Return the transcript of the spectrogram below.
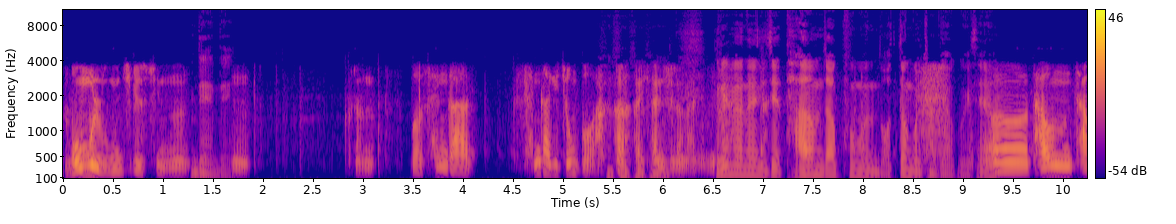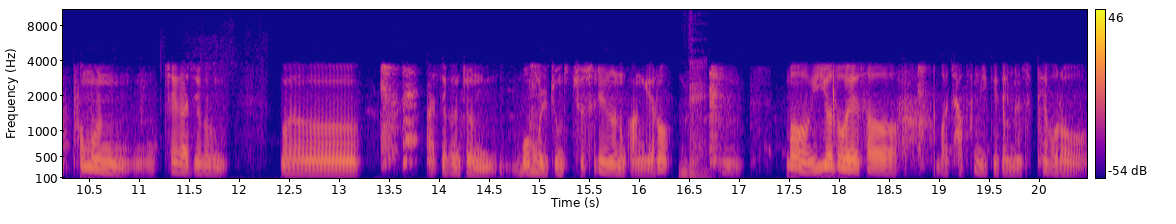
몸을 움직일 수 있는 네, 네. 음, 그런 뭐 생각 생각이죠 뭐 현실은 아닙니다. 그러면은 이제 다음 작품은 어떤 걸 준비하고 계세요? 어, 다음 작품은 제가 지금 어, 아직은 좀 몸을 좀 추스리는 관계로 네. 음, 뭐 이어도에서 뭐 작품이 있게 되면 스텝으로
